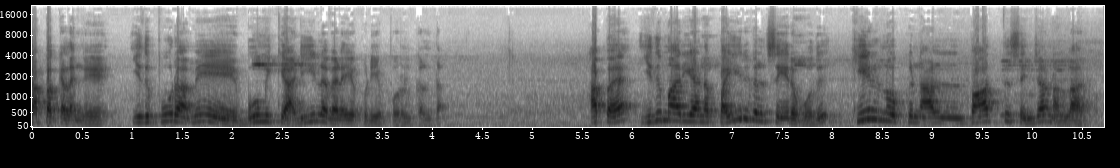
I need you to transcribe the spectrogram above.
கப்பக்கிழங்கு இது பூராமே பூமிக்கு அடியில் விளையக்கூடிய பொருட்கள் தான். அப்போ இது மாதிரியான பயிர்கள் செய்கிற போது கீழ் நோக்கு நாள் பார்த்து செஞ்சால் நல்லாயிருக்கும்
